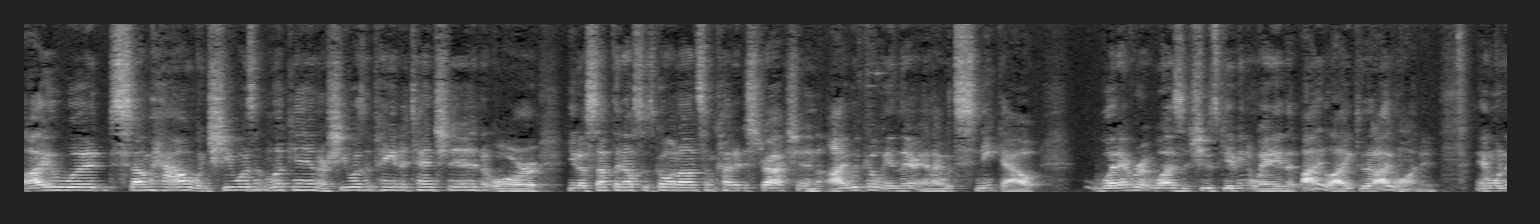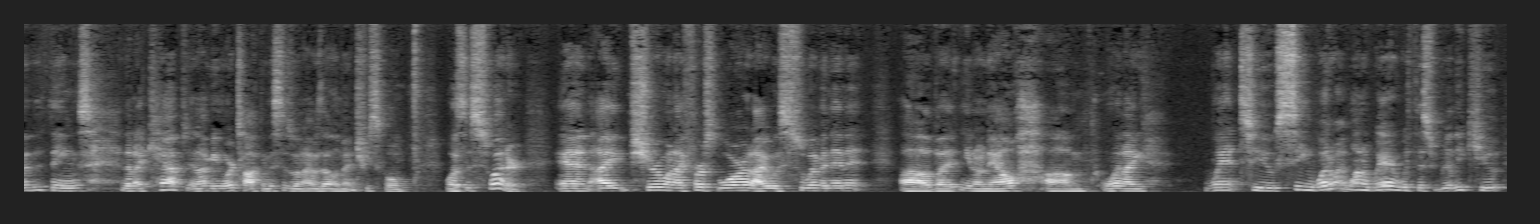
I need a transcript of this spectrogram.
I would somehow, when she wasn't looking or she wasn't paying attention or, you know, something else was going on, some kind of distraction, I would go in there and I would sneak out whatever it was that she was giving away that I liked, that I wanted. And one of the things that I kept, and I mean, we're talking, this is when I was elementary school, was this sweater. And I'm sure when I first wore it, I was swimming in it. Uh, but, you know, now um, when I went to see what do I want to wear with this really cute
